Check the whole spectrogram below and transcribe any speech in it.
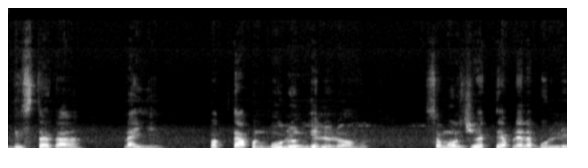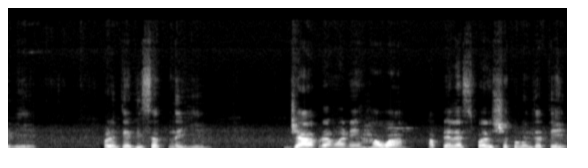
दिसतं का? नाही आहे फक्त आपण बोलून गेलेलो आहोत. समोरची व्यक्ती आपल्याला बोललेली आहे पण ते दिसत नाही आहे ज्याप्रमाणे हवा आपल्याला स्पर्श करून जाते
